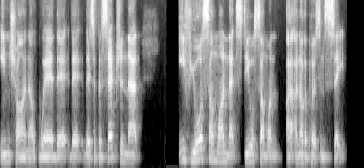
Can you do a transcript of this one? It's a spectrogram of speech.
in China where there, there there's a perception that if you're someone that steals someone another person's seat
